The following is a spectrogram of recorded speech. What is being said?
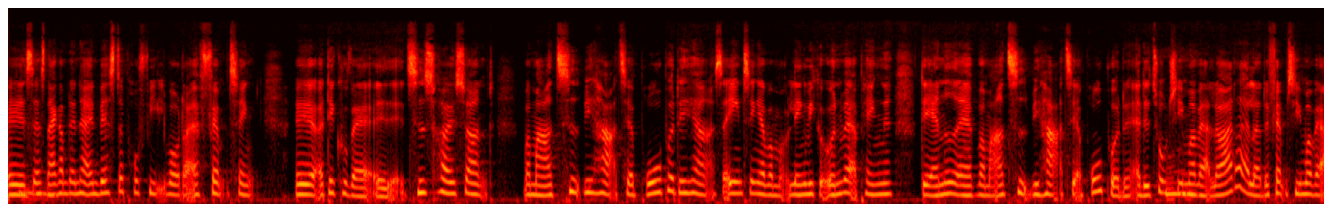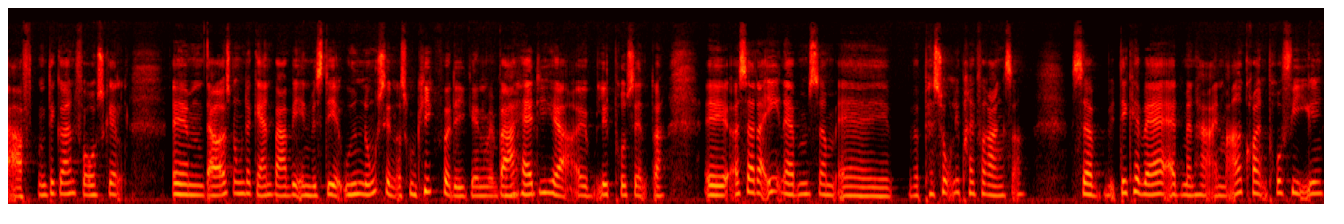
Øh, så jeg snakker om den her investorprofil, hvor der er fem ting. Øh, og det kunne være øh, tidshorisont, hvor meget tid vi har til at bruge på det her. Så en ting er, hvor længe vi kan undvære pengene. Det andet er, hvor meget tid vi har til at bruge på det. Er det to mm. timer hver lørdag, eller er det fem timer hver aften? Det gør en forskel. Øhm, der er også nogen, der gerne bare vil investere uden nogensinde at skulle kigge på det igen, men bare have de her øh, lidt procenter. Øh, og så er der en af dem, som er øh, personlige præferencer. Så det kan være, at man har en meget grøn profil,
